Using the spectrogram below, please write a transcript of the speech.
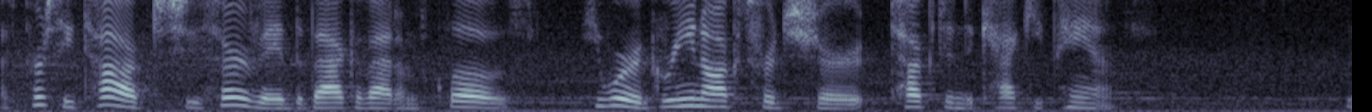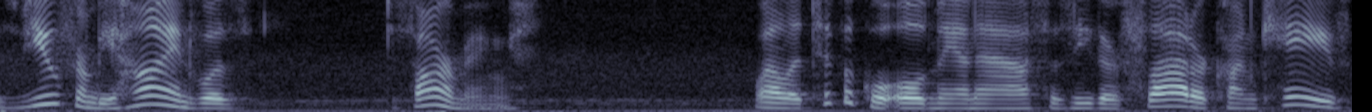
As Persey talked, she surveyed the back of Adam's clothes. He wore a green Oxford shirt tucked into khaki pants. His view from behind was disarming. While a typical old man ass is either flat or concave,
